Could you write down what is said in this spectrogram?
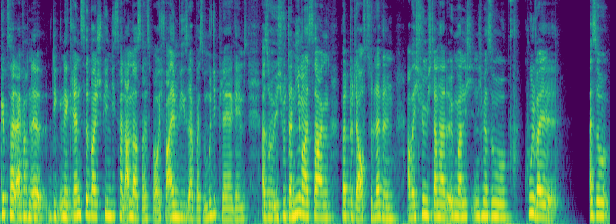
gibt es halt einfach eine, die, eine Grenze bei Spielen, die ist halt anders als bei euch. Vor allem, wie gesagt, bei so Multiplayer-Games. Also ich würde da niemals sagen, hört bitte auf zu leveln. Aber ich fühle mich dann halt irgendwann nicht, nicht mehr so cool, weil, also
